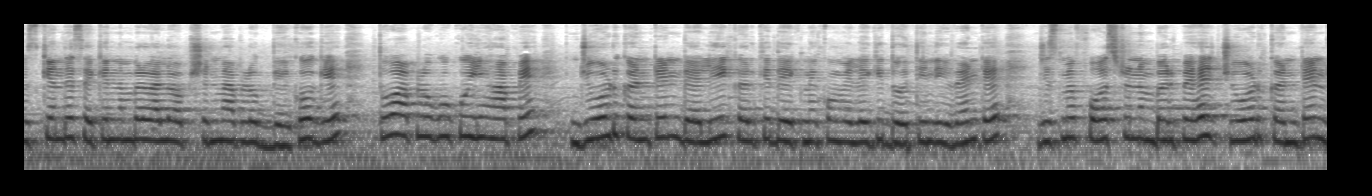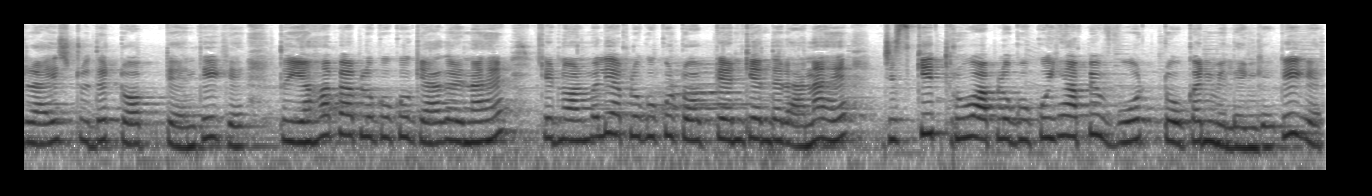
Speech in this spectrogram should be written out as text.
उसके अंदर सेकेंड नंबर वाले ऑप्शन में आप लोग देखोगे तो आप लोगों को यहाँ पे जोड़ कंटेंट डेली करके देखने को मिलेगी। दो तीन इवेंट है, जिसमें फ़र्स्ट नंबर पे है जोड़ content rise to the top ten ठीक है? तो यहाँ पे आप लोगों को क्या करना है कि नॉर्मली आप लोगों को टॉप टेन के अंदर आना है, जिसके थ्रू आप लोगों को यहाँ पे वोट टोकन मिलेंगे, ठीक है?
